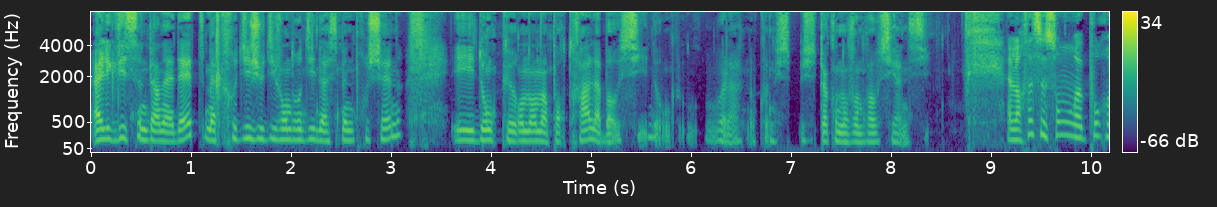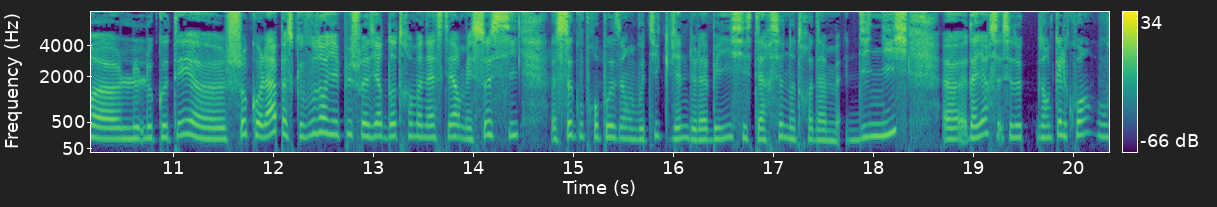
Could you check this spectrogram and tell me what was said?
à l'église Sainte Bernadette, mercredi, jeudi, vendredi de la semaine prochaine. Et donc euh, on en importera là-bas aussi. Donc voilà. Donc j'espère qu'on en vendra aussi à Annecy. Alors ça, ce sont pour le, côté chocolat, parce que vous auriez pu choisir d'autres monastères, mais ceux-ci, ceux que vous proposez en boutique, viennent de l'abbaye cistercienne Notre-Dame d'Igny. D'ailleurs, c'est dans quel coin vous,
